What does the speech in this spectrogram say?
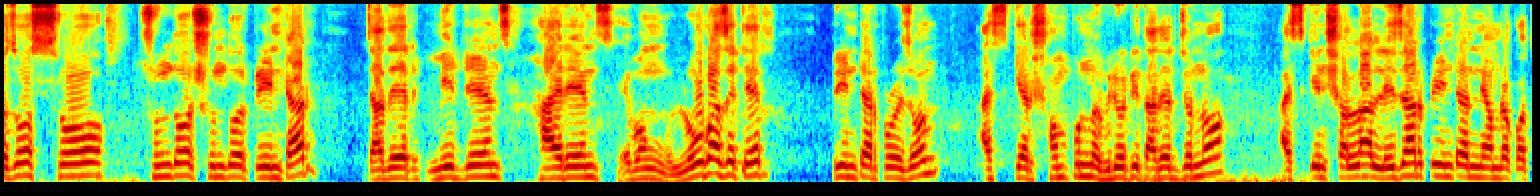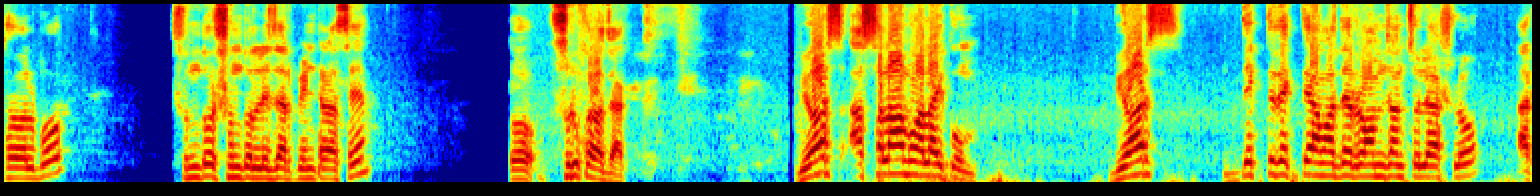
অজস্র সুন্দর সুন্দর প্রিন্টার যাদের মিড রেঞ্জ হাই রেঞ্জ এবং লো বাজেটের প্রিন্টার প্রয়োজন। আজকের সম্পূর্ণ ভিডিওটি তাদের জন্য। আজকে ইনশাল্লাহ লেজার প্রিন্টার নিয়ে আমরা কথা বলব। সুন্দর সুন্দর লেজার প্রিন্টার আছে। তো শুরু করা যাক। ভিওয়ার্স আসসালামু আলাইকুম। ভিওয়ার্স দেখতে দেখতে আমাদের রমজান চলে আসলো। আর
